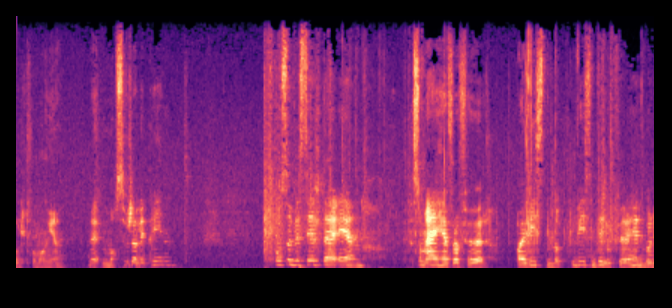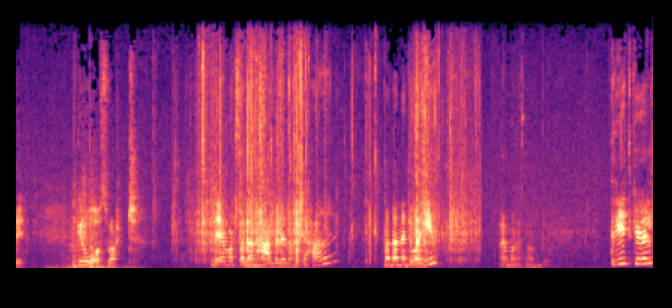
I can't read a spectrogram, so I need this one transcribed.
alt for mange. Med masse forskjellig print. Og så bestilte jeg en som jeg har fra før. Og jeg viste den, vist den til dere før. Jeg har den både grå og svart. Det er i hvert fall den her, men den er ikke her. Men den er Eileen. Jeg må nesten ha den på. Dritkul!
